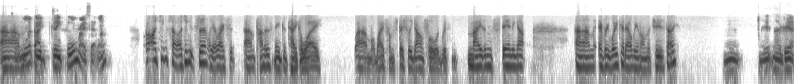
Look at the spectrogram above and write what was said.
Um, so it might be a deep form race that one. I think so. I think it's certainly a race that um, punters need to take away um, away from, especially going forward with maidens standing up um, every week at Albion on the Tuesday. Mm. Yeah, no doubt.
